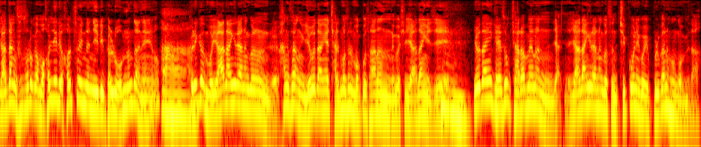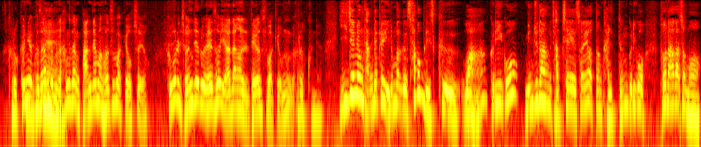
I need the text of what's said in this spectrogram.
야당 스스로가 뭐 할 일이 할 수 있는 일이 별로 없는 거 아니에요. 아. 그러니까 뭐 야당이라는 거는 항상 여당의 잘못을 먹고 사는 것이 야당이지. 음. 여당이 계속 잘하면은 야, 당이라는 것은 집권이 거의 불가능한 겁니다. 그렇군요. 그러니까 그 사람들은 네. 항상 반대만 할 수밖에 없어요. 그거를 전제로 해서 야당을 대할 수밖에 없는 거예요. 그렇군요. 이재명 당대표의 이른바 그 사법 리스크와 그리고 민주당 자체에서의 어떤 갈등 그리고 더 나아가서 뭐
